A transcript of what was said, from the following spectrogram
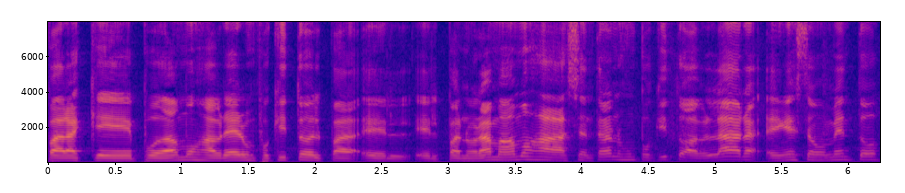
para que podamos abrir un poquito el, el, panorama. Vamos a centrarnos un poquito a hablar en este momento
